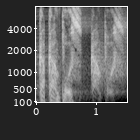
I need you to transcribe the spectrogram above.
Campus. Campus.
